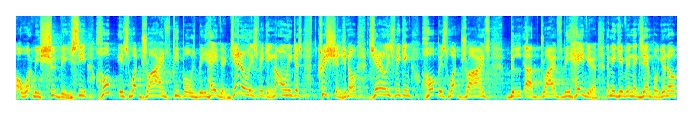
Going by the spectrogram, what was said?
or what we should be. You see, hope is what drives people's behavior. Generally speaking, not only just Christians, you know, generally speaking, hope is what drives uh, drives behavior. Let me give you an example. You know,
